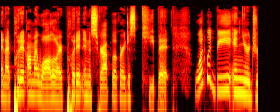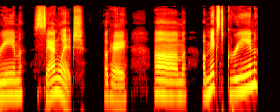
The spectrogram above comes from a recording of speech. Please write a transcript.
and I put it on my wall or I put it in a scrapbook or I just keep it. What would be in your dream sandwich? Okay. Um a mixed green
